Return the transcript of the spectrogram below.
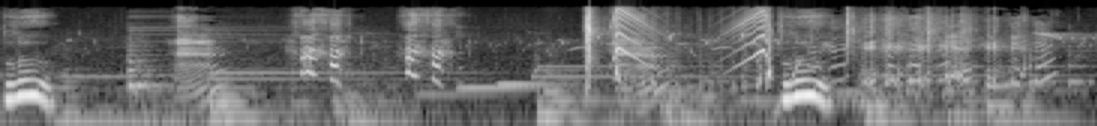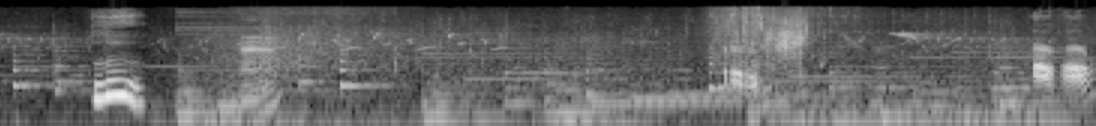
Blue. Blue. Blue. Uh-huh.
